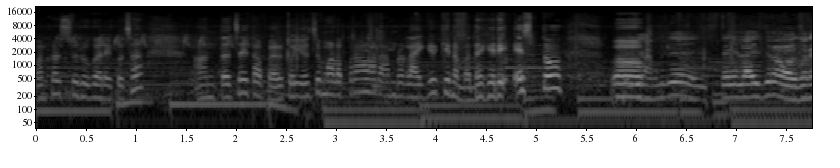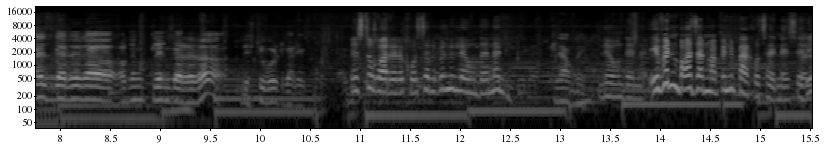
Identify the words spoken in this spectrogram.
भर्खर सुरु गरेको छ। अन्त चाहिँ तपाईँहरूको यो चाहिँ मलाई पुरा राम्रो लाग्यो किन भन्दाखेरि यस्तो हामीले र अर्गनाइज गरेर अर्गन क्लिन गरेर डिस्ट्रिब्युट गरेको। यस्तो गरेर कसैले पनि ल्याउँदैन नि? ल्याउँदै ल्याउँदैन। इभन बजारमा पनि पाएको छैन यसरी?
